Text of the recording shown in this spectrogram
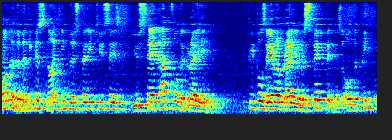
honor. Leviticus 19, verse 32 says, You stand up for the grey hair. People's hair are grey, you respect them as older people.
